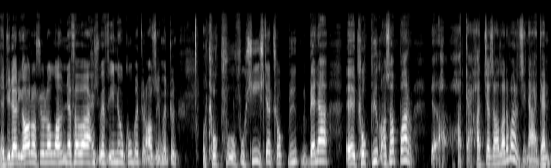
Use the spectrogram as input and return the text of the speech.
Dediler ya Resulallah ne fevahiş ve fîne ukubetun azimetun. O çok fu fuhşi işler, çok büyük bir bela, e, çok büyük azap var. E, hatta had cezaları var. Zinaden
